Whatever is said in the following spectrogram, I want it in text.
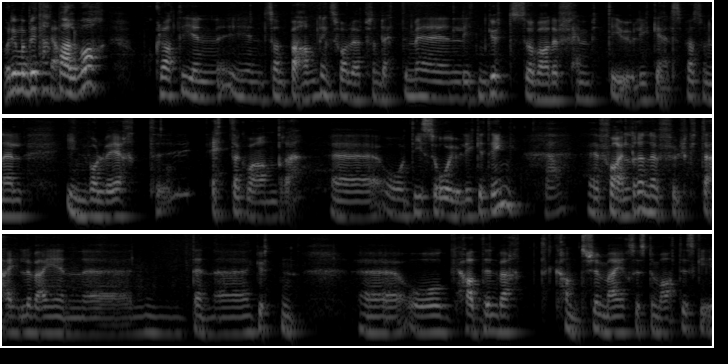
Og de må bli tatt ja. på alvor klart I en, i en sånn behandlingsforløp som dette med en liten gutt, så var det 50 ulike helsepersonell involvert etter hverandre. Eh, og de så ulike ting. Ja. Eh, Foreldrene fulgte hele veien eh, denne gutten. Eh, Og hadde en vært kanskje mer systematisk i,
